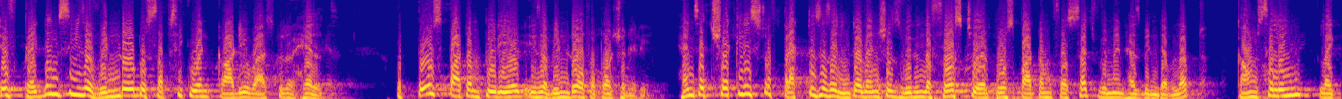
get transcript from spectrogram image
if pregnancy is a window to subsequent cardiovascular health, the postpartum period is a window of opportunity. Hence, a checklist of practices and interventions within the first year postpartum for such women has been developed. Counseling, like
